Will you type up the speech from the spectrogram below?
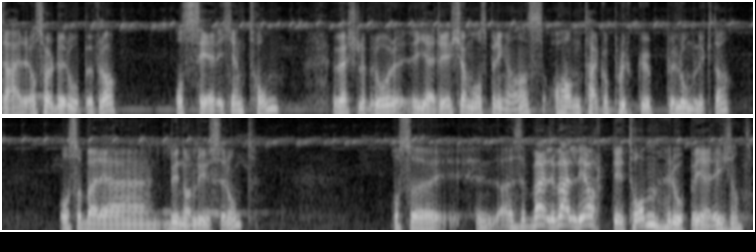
der oss hørte ropet fra, og ser ikke en tom. Veslebror Jerry kommer og springende, og han tar og plukker opp lommelykta, og så bare begynner å lyse rundt. Og så altså, veldig, veldig artig, Tom, roper Jerry, ikke sant.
